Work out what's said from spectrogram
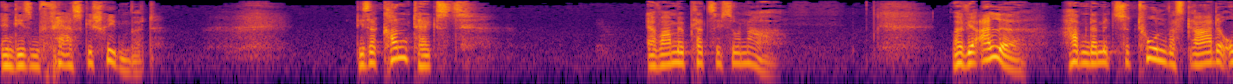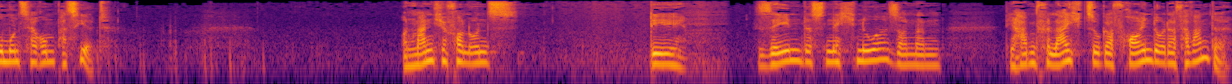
in diesem Vers geschrieben wird. Dieser Kontext, er war mir plötzlich so nah. Weil wir alle haben damit zu tun, was gerade um uns herum passiert. Und manche von uns, die sehen das nicht nur, sondern die haben vielleicht sogar Freunde oder Verwandte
